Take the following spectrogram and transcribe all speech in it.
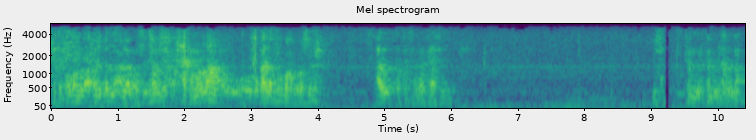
كتب الله لأغلبن على رسلها حكم الله وغلبه وهو رسوله على الكفر والكافرين. كمل كمل هذا نعم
